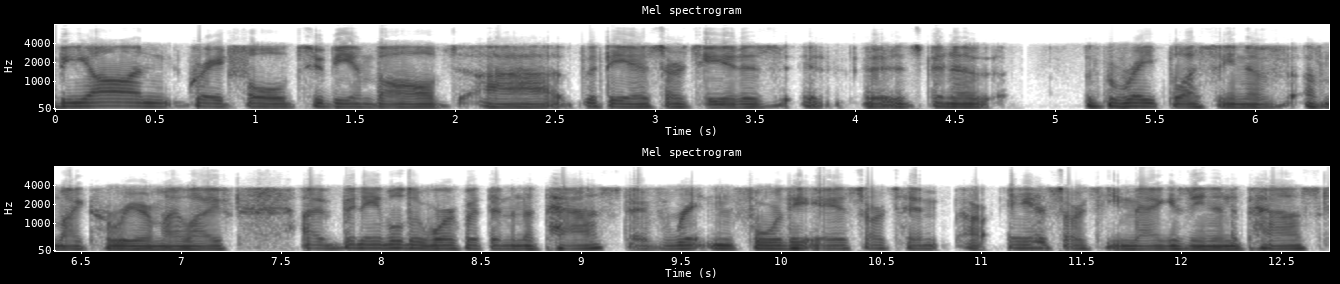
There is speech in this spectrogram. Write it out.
beyond grateful to be involved uh, with the ASRT. It is it, it's been a, a great blessing of, of my career, my life. I've been able to work with them in the past. I've written for the ASRT uh, ASRT magazine in the past.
